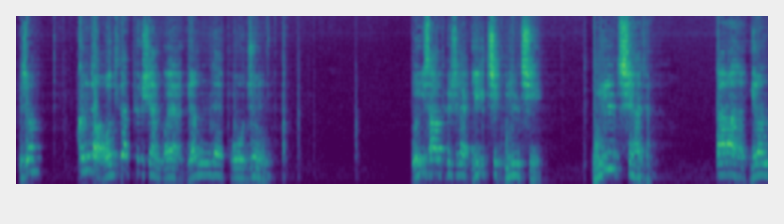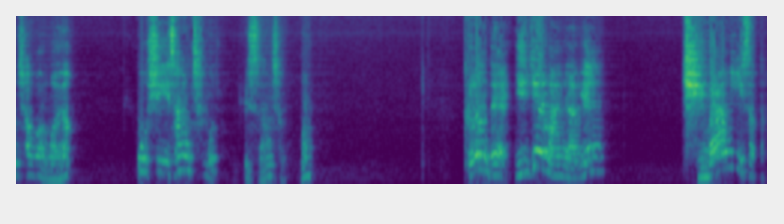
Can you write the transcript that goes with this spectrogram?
그죠? 근데 어디다 표시한 거야? 연대 보증. 의사 표시가 일치, 불일치. 하잖아요. 따라서 이런 착오가 뭐예요? 표시상 착오죠. 표시상 착오. 어? 그런데 이게 만약에 기망이 있었다.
